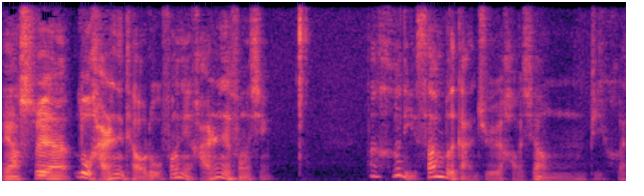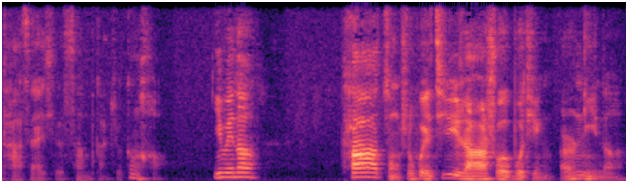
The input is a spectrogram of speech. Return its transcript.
哎呀，虽然路还是那条路，风景还是那风景，但和你散步的感觉好像比和他在一起的散步感觉更好。因为呢，他总是会叽叽喳喳说个不停，而你呢，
